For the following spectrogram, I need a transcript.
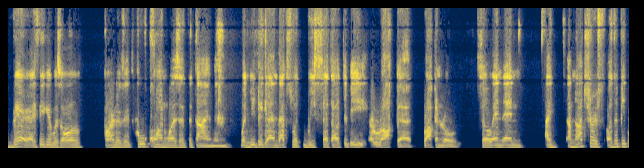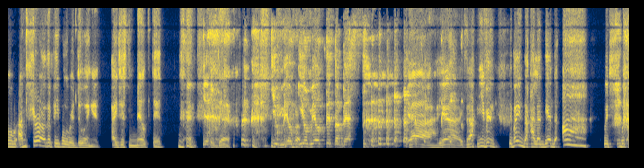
there, I think it was all part of it. Who Kjwan was at the time. And when we began, that's what we set out to be, a rock band, rock and roll. So, and, and I, I'm not sure if other people, I'm sure other people were doing it. I just milked it. yeah. you milk you milked it the best. yeah, yeah, exactly. Even diba yung Dakalandian, the ah, which which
